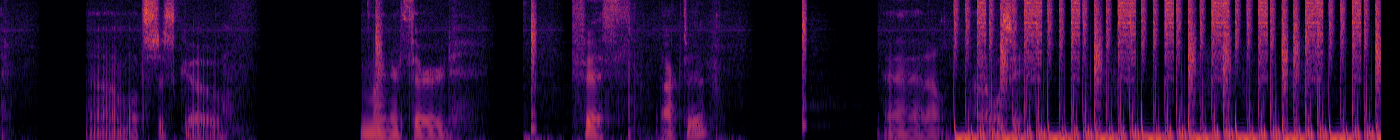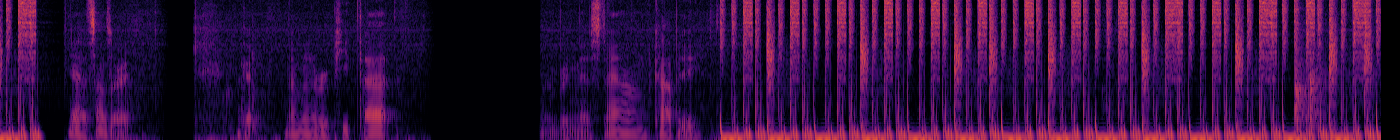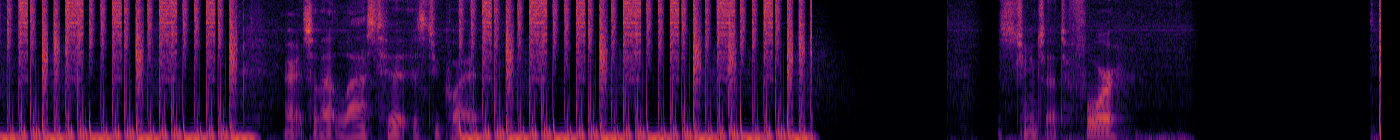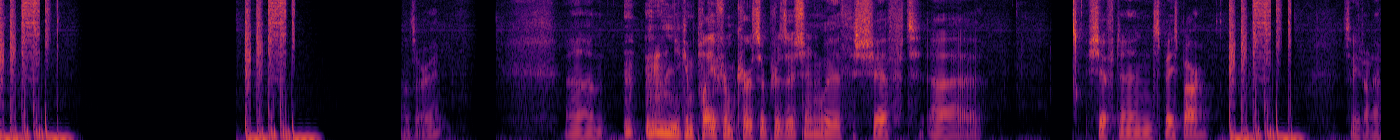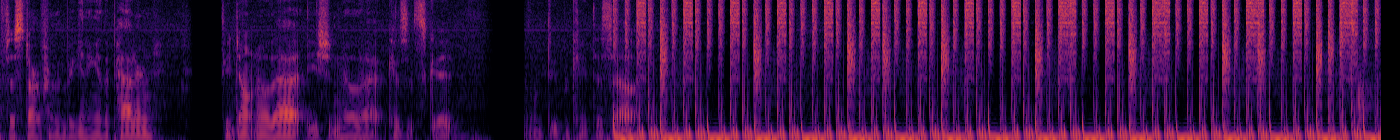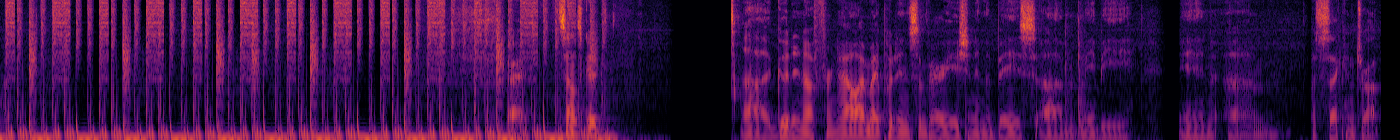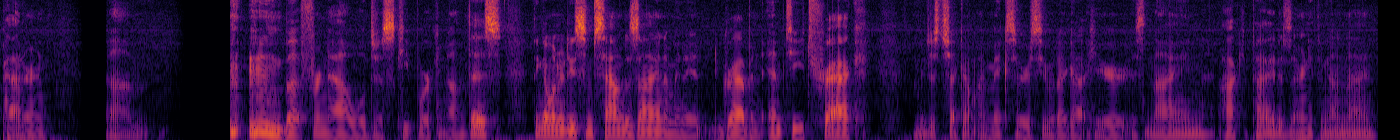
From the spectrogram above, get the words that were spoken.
Um, let's just go minor third, fifth octave. And I don't, I don't, we'll see. Yeah, that sounds all right. Okay, I'm going to repeat that. I'm going to bring this down, copy. All right, so that last hit is too quiet. Let's change that to four. That's all right. Um, you can play from cursor position with shift, uh, shift and spacebar. So you don't have to start from the beginning of the pattern. If you don't know that, you should know that because it's good. I'll duplicate this out. All right, sounds good. Uh, good enough for now. I might put in some variation in the bass, um, maybe in um, a second drop pattern. Um, but for now, we'll just keep working on this. I think I want to do some sound design. I'm going to grab an empty track. Let me just check out my mixer, see what I got here. Is nine occupied? Is there anything on nine?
